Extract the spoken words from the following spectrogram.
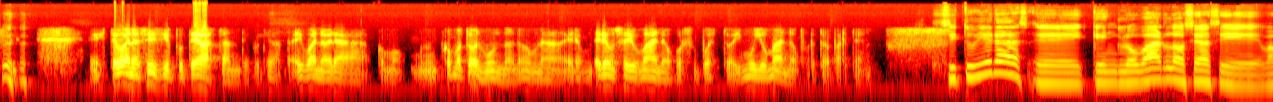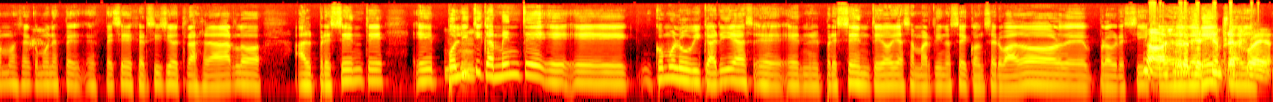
este, bueno, sí, sí, putea bastante, putea bastante. Y bueno, era como, como todo el mundo, ¿no? Una, era, era un ser humano, por supuesto, y muy humano, por otra parte. Si tuvieras eh, que englobarlo, o sea, si vamos a hacer como una especie de ejercicio de trasladarlo al presente, eh, políticamente, eh, ¿cómo lo ubicarías en el presente hoy a San Martín? No sé, conservador, de progresista, no, yo creo que siempre fue,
